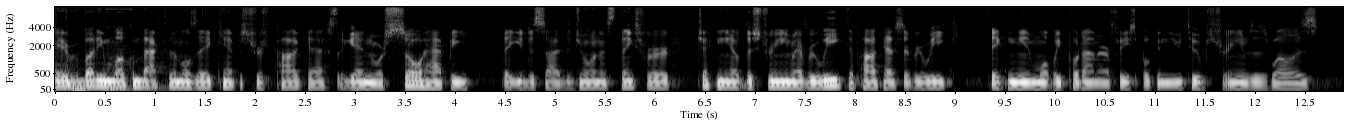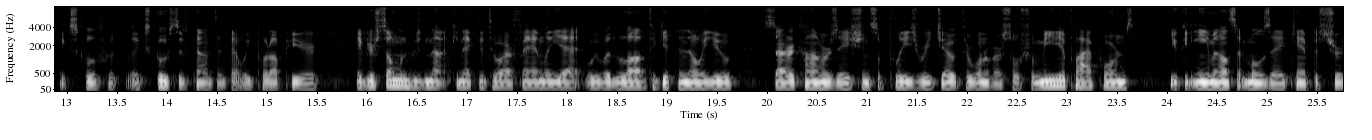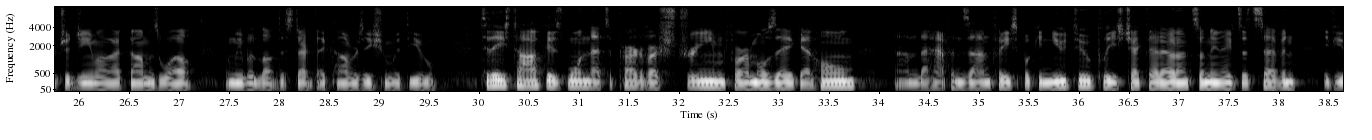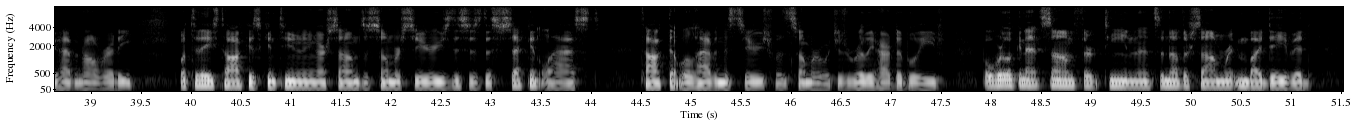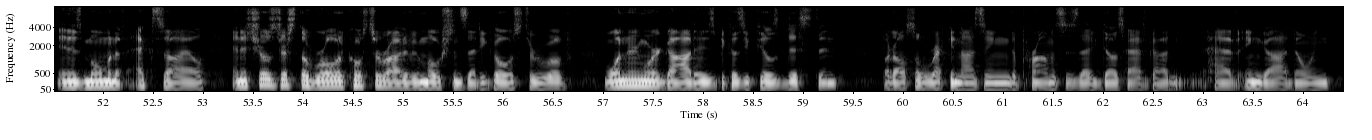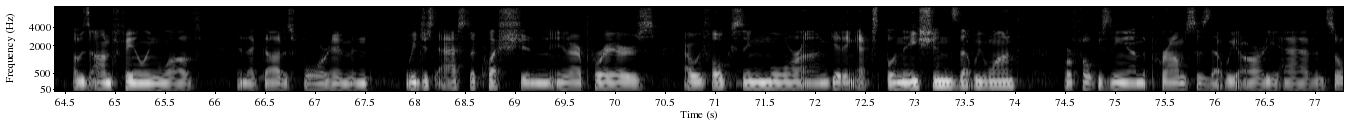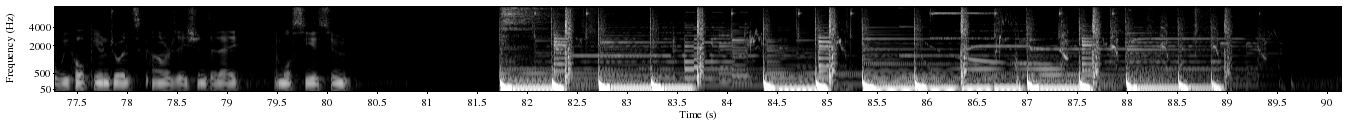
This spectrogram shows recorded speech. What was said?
Hey, everybody, and welcome back to the Mosaic Campus Church podcast. Again, we're so happy that you decide to join us. Thanks for checking out the stream every week, the podcast every week, taking in what we put on our Facebook and YouTube streams, as well as exclusive, exclusive content that we put up here. If you're someone who's not connected to our family yet, we would love to get to know you, start a conversation. So please reach out through one of our social media platforms. You can email us at mosaiccampuschurch at gmail.com as well, and we would love to start that conversation with you. Today's talk is one that's a part of our stream for our Mosaic at Home. Um, that happens on Facebook and YouTube. Please check that out on Sunday nights at 7 if you haven't already. But today's talk is continuing our Psalms of Summer series. This is the second last talk that we'll have in this series for the summer, which is really hard to believe. But we're looking at Psalm 13, and it's another psalm written by David in his moment of exile. And it shows just the roller coaster ride of emotions that he goes through of wondering where God is because he feels distant but also recognizing the promises that he does have God have in God, knowing of his unfailing love and that God is for him. And we just ask the question in our prayers: Are we focusing more on getting explanations that we want, or focusing on the promises that we already have? And so we hope you enjoy this conversation today, and we'll see you soon.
